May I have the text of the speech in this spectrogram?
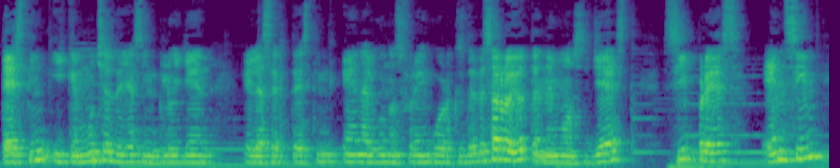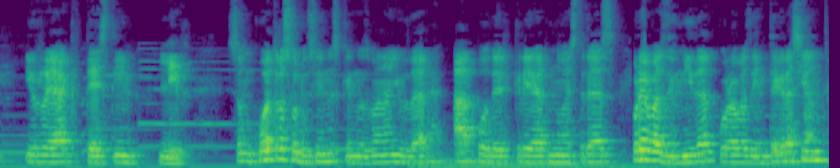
testing y que muchas de ellas incluyen el hacer testing en algunos frameworks de desarrollo. Tenemos Jest, Cypress, Enzyme y React Testing Live. Son cuatro soluciones que nos van a ayudar a poder crear nuestras pruebas de unidad, pruebas de integración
